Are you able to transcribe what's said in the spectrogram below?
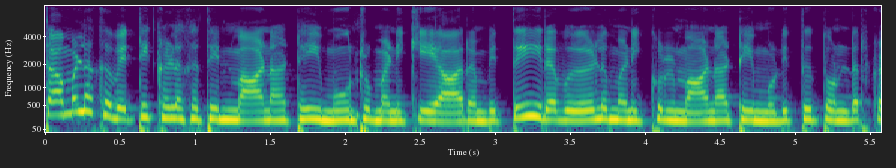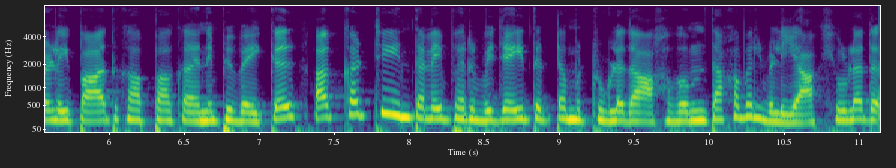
தமிழக வெற்றிக்கழகத்தின் மாநாட்டை மூன்று மணிக்கே ஆரம்பித்து இரவு ஏழு மணிக்குள் மாநாட்டை முடித்து தொண்டர்களை பாதுகாப்பாக அனுப்பி வைக்க அக்கட்சியின் தலைவர் விஜய் திட்டமிட்டுள்ளதாகவும் தகவல் வெளியாகியுள்ளது.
